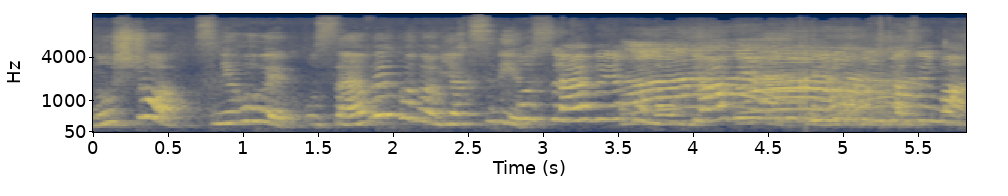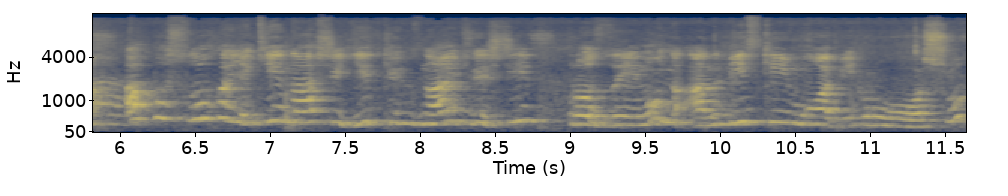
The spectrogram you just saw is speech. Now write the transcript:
Ну що, сніговик, усе виконав, як слід? Усе виконав, дякую, зима. А послухай, які наші дітки знають вірші про зиму на англійській мові. Прошу.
